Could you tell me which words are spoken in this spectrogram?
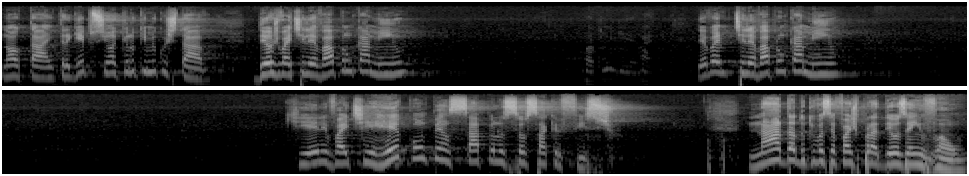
no altar, entreguei para o Senhor aquilo que me custava. Deus vai te levar para um caminho. Deus vai te levar para um caminho que Ele vai te recompensar pelo seu sacrifício. Nada do que você faz para Deus é em vão.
